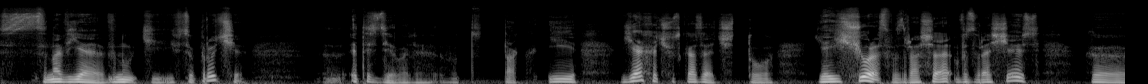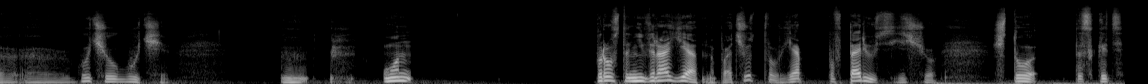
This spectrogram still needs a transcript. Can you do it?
сыновья, внуки и все прочее, э, это сделали вот так. И я хочу сказать, что я еще раз возвраща, возвращаюсь к э, Гуччи Гуччи. Он просто невероятно почувствовал, я повторюсь еще, что, так сказать,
